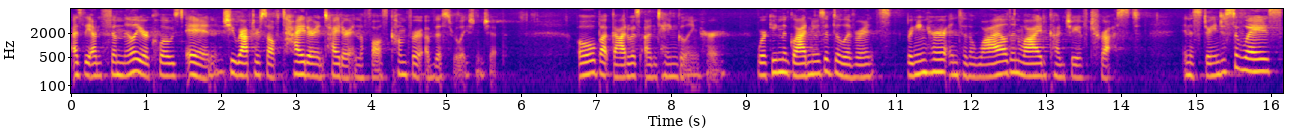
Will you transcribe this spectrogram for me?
as the unfamiliar closed in, she wrapped herself tighter and tighter in the false comfort of this relationship. Oh, but God was untangling her, working the glad news of deliverance, bringing her into the wild and wide country of trust. In the strangest of ways,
